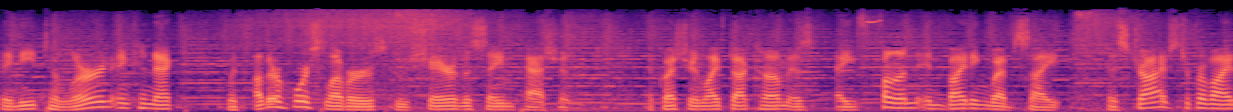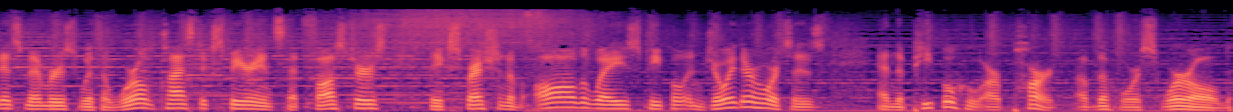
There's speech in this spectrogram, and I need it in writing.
they need to learn and connect with other horse lovers who share the same passion. EquestrianLife.com is a fun, inviting website that strives to provide its members with a world class experience that fosters the expression of all the ways people enjoy their horses and the people who are part of the horse world.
